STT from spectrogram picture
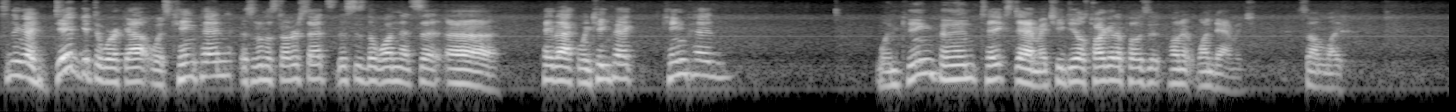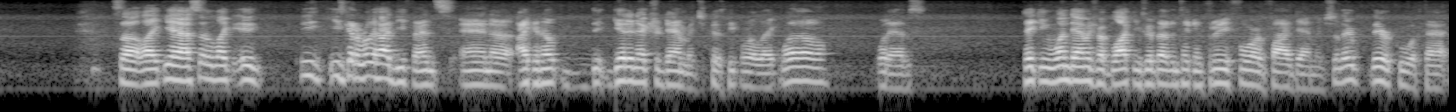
Something that I did get to work out was Kingpin. This is one of the starter sets. This is the one that's uh, payback when Kingpin Kingpin when Kingpin takes damage, he deals target opponent one damage. So I'm like, so like yeah, so like it, he he's got a really high defense, and uh, I can help d- get an extra damage because people are like, well, whatevs. Taking one damage by blocking is way better than taking three, four, and five damage. So they're they're cool with that.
